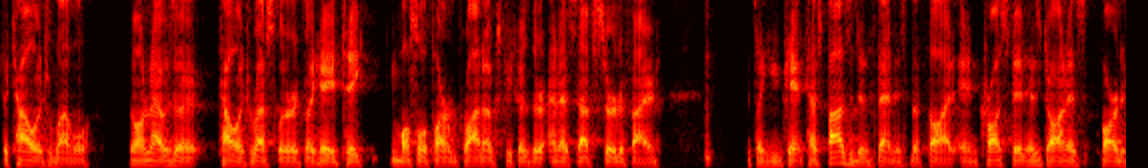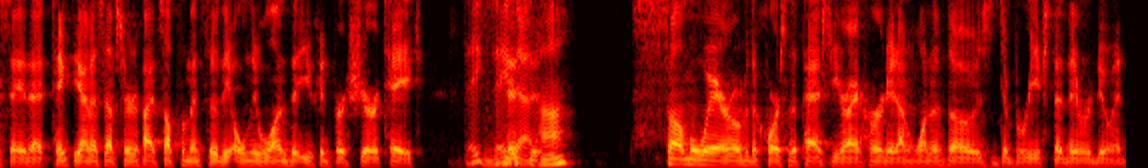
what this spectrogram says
the college level. When I was a college wrestler, it's like, hey, take MusclePharm products because they're NSF certified. It's like you can't test positive. Then is the thought, and CrossFit has gone as far to say that take the NSF certified supplements; they're the only ones that you can for sure take. They say this that, huh? somewhere over the course of the past year i heard it on one of those debriefs that they were doing.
